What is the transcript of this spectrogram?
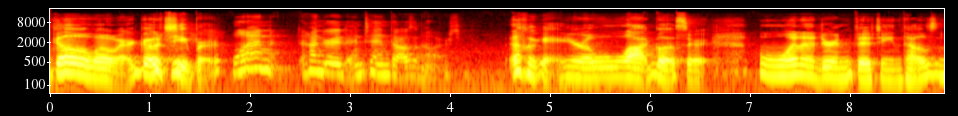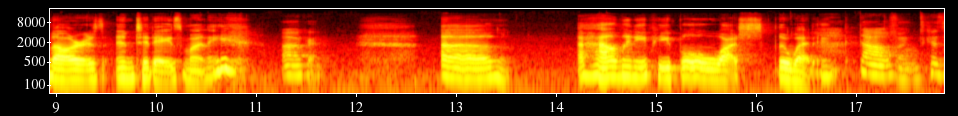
Go lower, go cheaper. One hundred and ten thousand dollars. Okay, you're a lot closer. One hundred and fifteen thousand dollars in today's money. Okay. Um, how many people watched the wedding? Thousands, because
